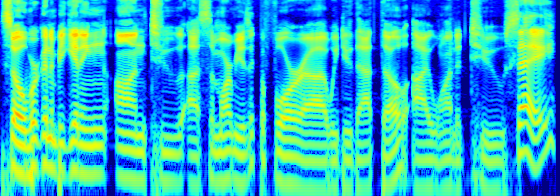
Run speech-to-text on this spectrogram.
so we're going to be getting on to uh, some more music. Before uh, we do that, though, I wanted to say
